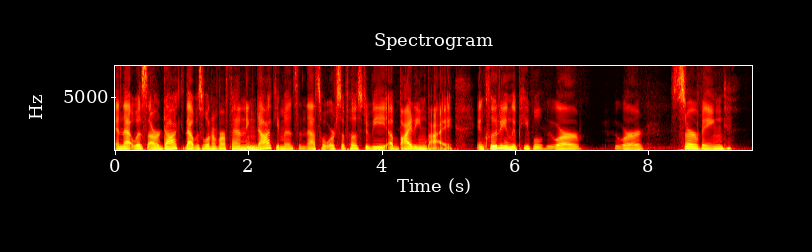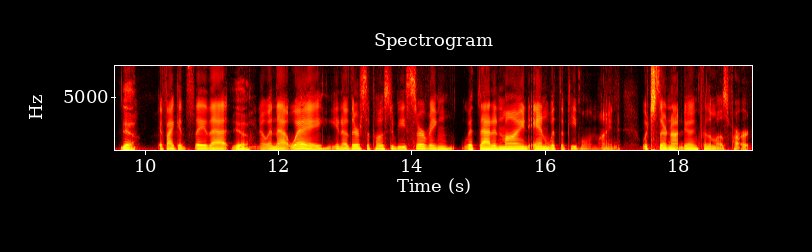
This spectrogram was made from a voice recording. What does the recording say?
and that was our doc. That was one of our founding documents, and that's what we're supposed to be abiding by, including the people who are who are serving Yeah, if I could say that, Yeah. you know, in that way, you know, they're supposed to be serving with that in mind and with the people in mind, which they're not doing for the most part.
